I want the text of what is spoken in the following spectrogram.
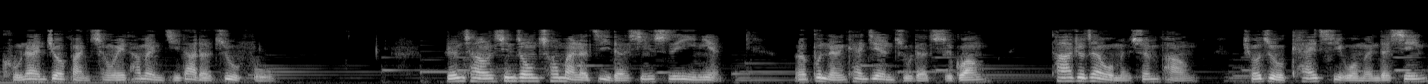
苦难就反成为他们极大的祝福。人常心中充满了自己的心思意念，而不能看见主的慈光。他就在我们身旁，求主开启我们的心。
